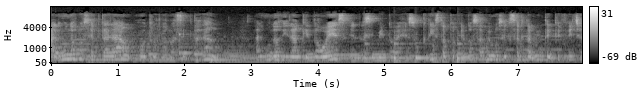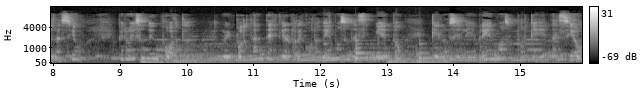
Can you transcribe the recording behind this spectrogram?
Algunos lo aceptarán, otros no lo aceptarán. Algunos dirán que no es el nacimiento de Jesucristo porque no sabemos exactamente en qué fecha nació. Pero eso no importa. Lo importante es que recordemos su nacimiento, que lo celebremos porque Él nació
